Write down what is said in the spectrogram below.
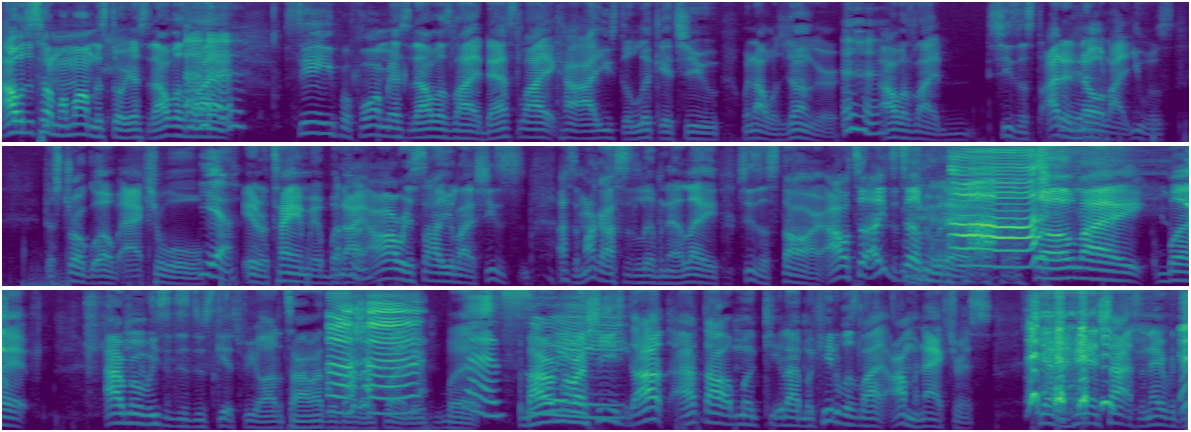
I was just telling my mom the story yesterday. I was Uh-huh. like seeing you perform yesterday. I was like, that's like how I used to look at you when I was younger. Uh-huh. I was like, she's a. st- I didn't know like you was the struggle of actual Yeah. Uh-huh. entertainment, but I, I already saw you like she's. I said my god, she's living in L.A. She's a star. I was. Tell, I used to tell people that. so I'm like, but. I remember we used to just do skits for you all the time. I think that was Uh-huh. funny, but That's but I remember she. sweet. Used, I I thought Makita, like Makita was like I'm an actress. She had headshots and everything.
